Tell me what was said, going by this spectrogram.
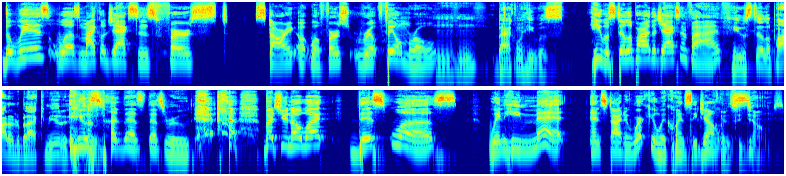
the Wiz was Michael Jackson's first starring, uh, well, first real film role. hmm Back when he was He was still a part of the Jackson Five. he was still a part of the black community. He too. was that's that's rude. but you know what? This was when he met and started working with Quincy Jones. Quincy Jones.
